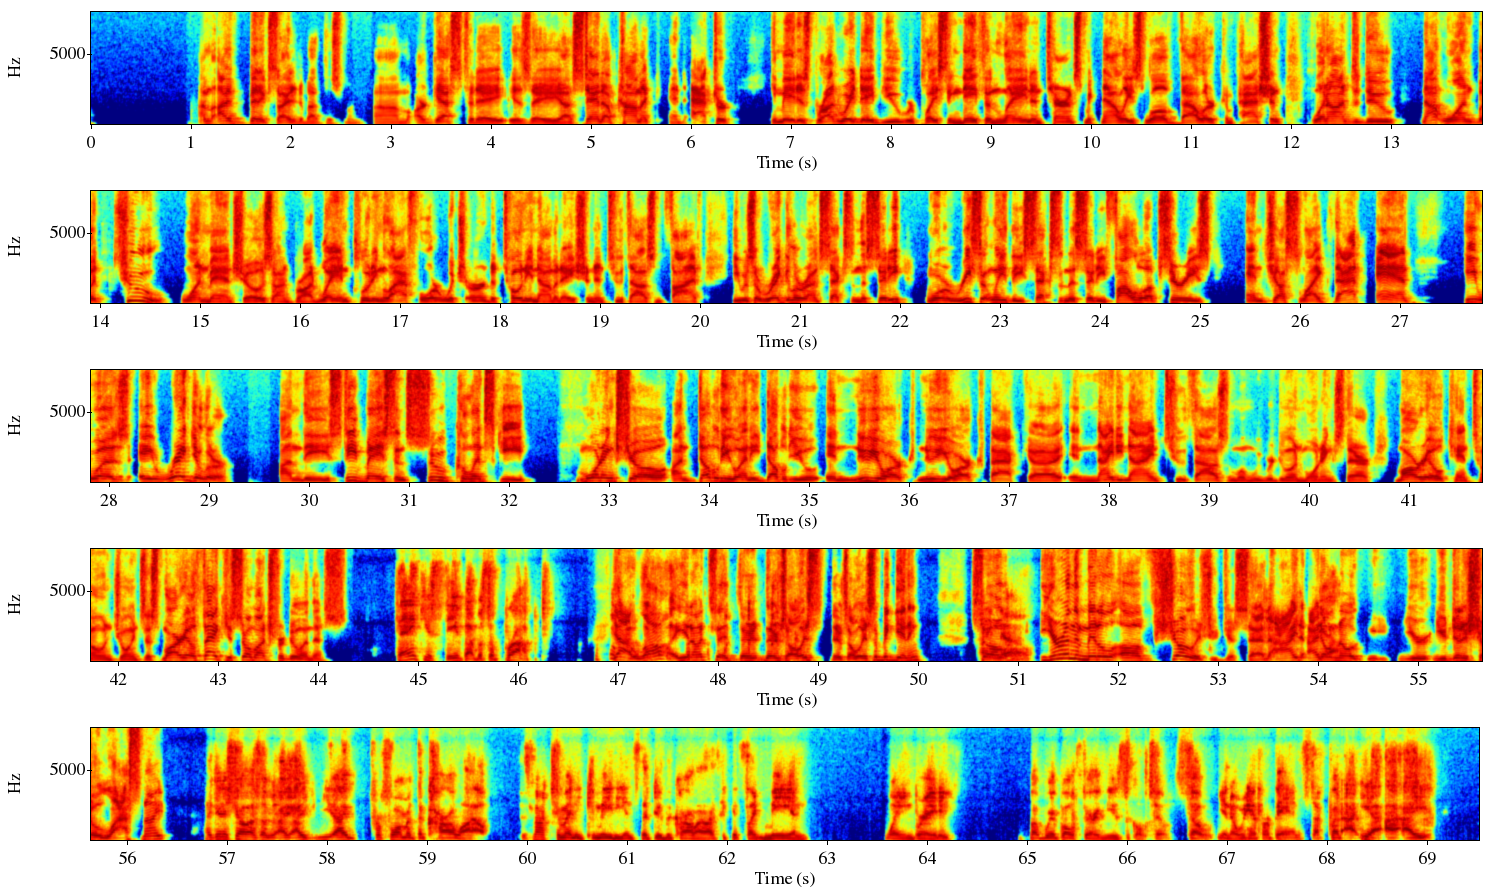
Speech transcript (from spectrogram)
I'm, I've been excited about this one. Um, our guest today is a uh, stand up comic and actor. He made his Broadway debut replacing Nathan Lane and Terrence McNally's Love, Valor, Compassion. Went on to do not one, but two one man shows on Broadway, including Laugh Whore, which earned a Tony nomination in 2005. He was a regular on Sex in the City. More recently, the Sex in the City follow up series, and just like that. And he was a regular on the Steve Mason, Sue Kolinsky morning show on WNEW in New York, New York, back uh, in 99, 2000, when we were doing mornings there. Mario Cantone joins us. Mario, thank you so much for doing this. Thank you, Steve. That was abrupt. Yeah, well, you know, it's a, there, there's always there's always a beginning. So you're in the middle of show, as You just said. I I don't Yeah. know. You you did a show last night. I did a show. I, I I perform at the Carlyle. There's not too many comedians that do the Carlyle. I think it's like me and Wayne Brady, but we're both very musical too. So you know we have our band and stuff. But I, yeah, I,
